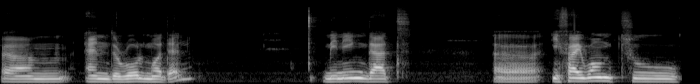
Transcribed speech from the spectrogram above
um, and the role model, meaning that uh, if I want to,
